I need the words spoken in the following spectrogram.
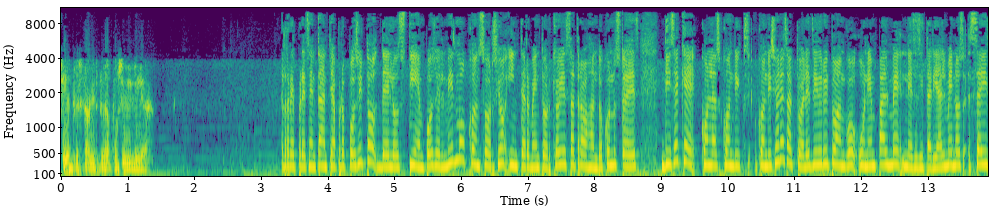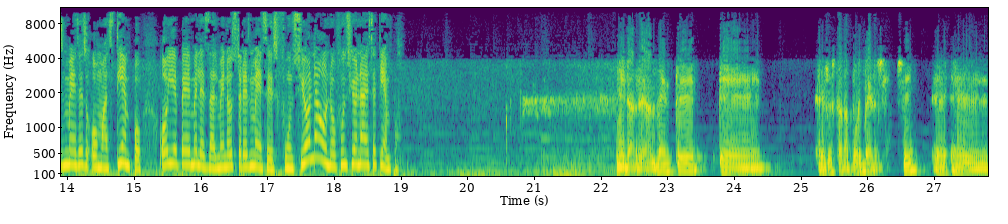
siempre está abierta esa posibilidad representante, a propósito de los tiempos, el mismo consorcio interventor que hoy está trabajando con ustedes dice que con las condiciones actuales de Hidroituango, un empalme necesitaría al menos seis meses o más tiempo. Hoy EPM les da al menos tres meses. ¿Funciona o no funciona ese tiempo? Mira, realmente eh, eso estará por verse, ¿sí? Eh, eh,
